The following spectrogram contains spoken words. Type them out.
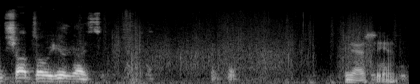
Gunshots over here, guys. Yeah, I see it.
